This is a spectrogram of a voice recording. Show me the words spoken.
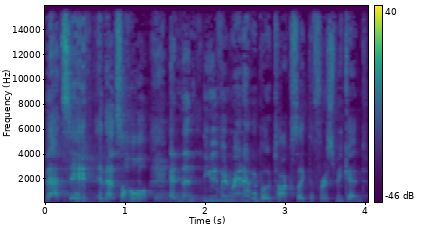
That's it. And that's all. And then you even ran out of Botox like the first weekend.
